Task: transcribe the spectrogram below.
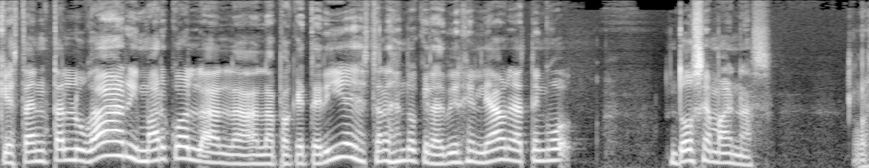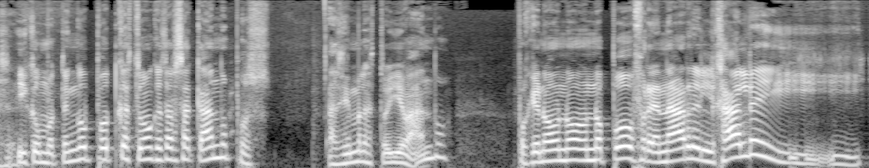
Que está en tal lugar y marco a la, la, la paquetería y están haciendo que la Virgen le hable. Ya tengo dos semanas. O sea, Y como tengo podcast, tengo que estar sacando, pues así me la estoy llevando. Porque no, no, no puedo frenar el jale y, y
